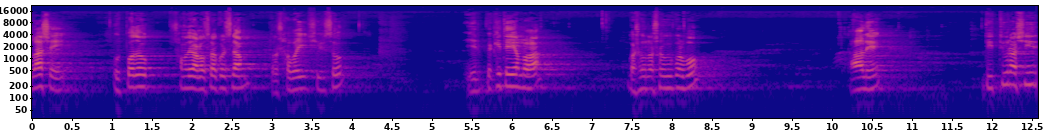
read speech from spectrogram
ক্লাসে উৎপাদক সম্বন্ধে আলোচনা করেছিলাম তোরা সবাই শিখছ। এর প্রেক্ষিতেই আমরা গসক লসক করব। তাহলে তৃতীয় রাশির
